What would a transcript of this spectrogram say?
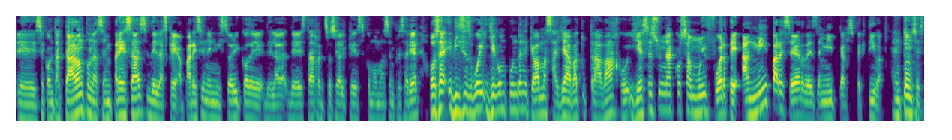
eh, se contactaron con las empresas de las que aparecen en mi histórico de, la, de esta red social que es como más empresarial. O sea, dices, güey, llega un punto en el que va más allá, va tu trabajo y eso es una cosa muy fuerte, a mi parecer, desde mi perspectiva. Entonces,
